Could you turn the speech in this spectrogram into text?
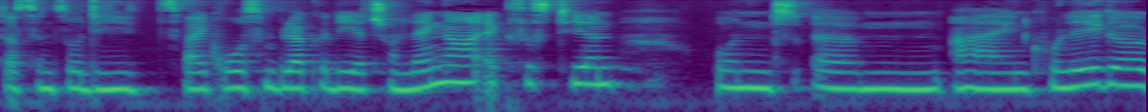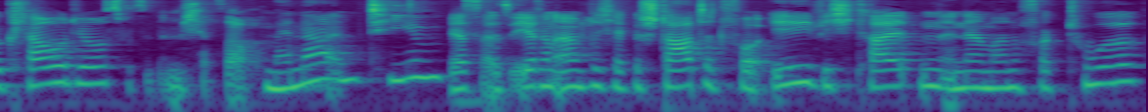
Das sind so die zwei großen Blöcke, die jetzt schon länger existieren. Und ähm, ein Kollege, Claudius, wir sind nämlich jetzt auch Männer im Team, der ist als Ehrenamtlicher gestartet vor Ewigkeiten in der Manufaktur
